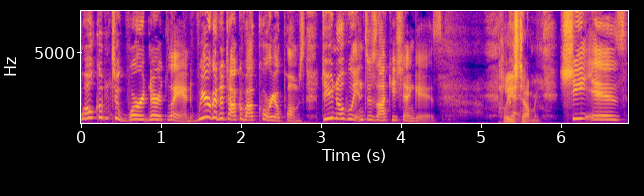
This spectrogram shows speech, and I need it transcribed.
Welcome to Word Nerd Land. We're going to talk about choreo poems. Do you know who Ntozake Shange is? Please okay. tell me. She is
